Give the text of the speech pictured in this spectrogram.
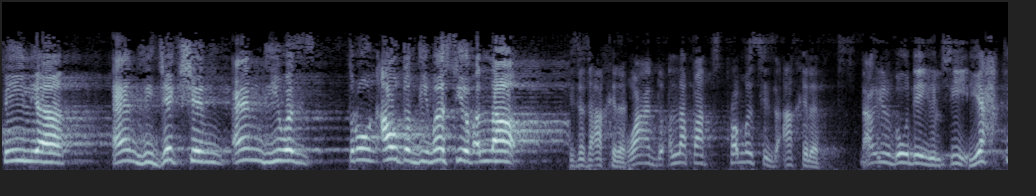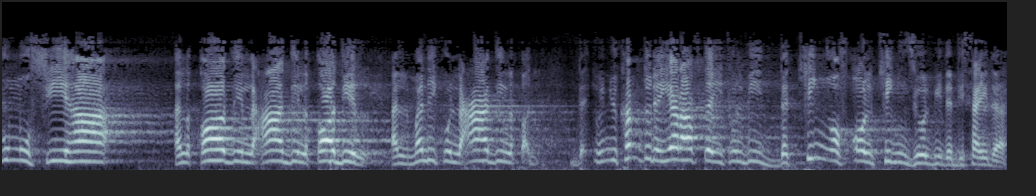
failure and rejection and he was thrown out of the mercy of Allah. He says akhirat. Allah Pak's promise is akhirat. Now you'll go there, you'll see. يحكم فيها القاضي العادل القادر الملك العادل When you come to the year after, it will be the king of all kings will be the decider.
